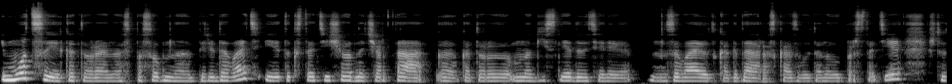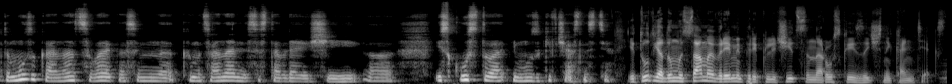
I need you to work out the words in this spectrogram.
эмоции, которые она способна передавать. И это, кстати, еще одна черта, э, которую многие исследователи называют, когда рассказывают о новой простоте, что эта музыка, она отсылает нас именно к эмоциональной составляющей э, искусства и музыки в частности. И тут, я думаю, самое время переключиться на русскоязычный контекст.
